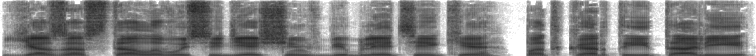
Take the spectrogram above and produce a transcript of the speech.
Я застал его сидящим в библиотеке под картой Италии,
